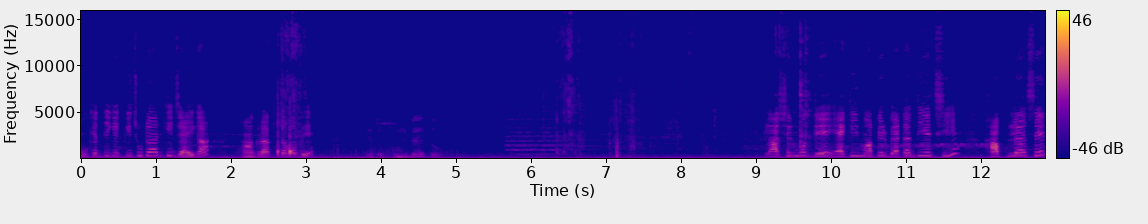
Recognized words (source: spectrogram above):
মুখের দিকে কিছুটা আর কি জায়গা ফাঁক রাখতে হবে। এ তো খুলবে তো। গ্লাসের মধ্যে একই মাপের ব্যাটার দিয়েছি হাফ গ্লাসের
